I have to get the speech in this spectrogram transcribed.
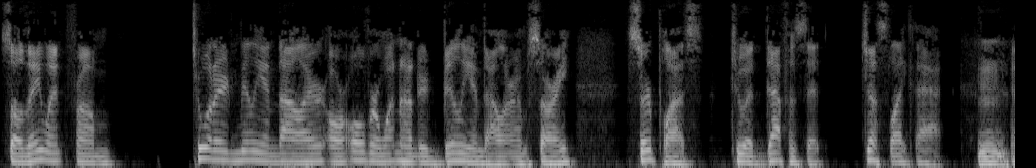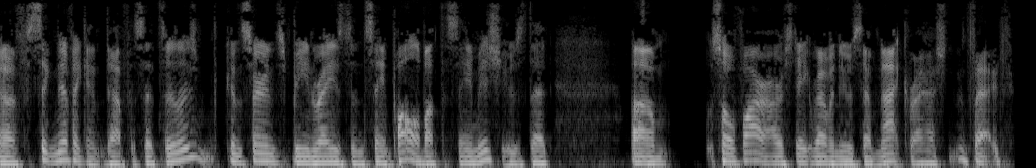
So they went from $200 million or over $100 billion, I'm sorry, surplus to a deficit just like that. Mm. A significant deficit. So there's concerns being raised in St. Paul about the same issues that, um, so far our state revenues have not crashed. In fact,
